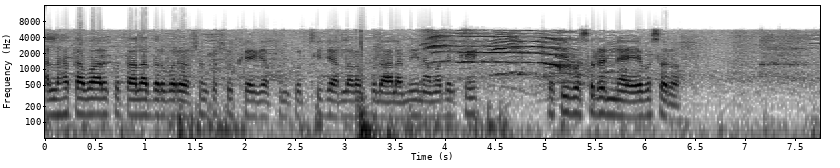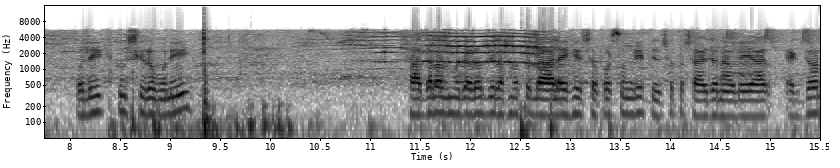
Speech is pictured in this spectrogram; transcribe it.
আল্লাহ তাবারক দরবারে অসংখ্য শুকরিয়া জ্ঞাপন করছি যে আল্লাহ আমাদেরকে প্রতি বছরের ন্যায় এবছরও অলিকুল শিরোমণি শাহজালাল মুজারুদ্দি রহমতুল্লাহ আলহির সফর সঙ্গে তিনশত ষাট জন আউলিয়ার একজন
